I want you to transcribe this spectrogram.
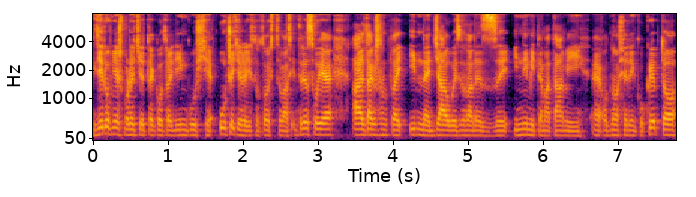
gdzie również możecie tego tradingu się uczyć, jeżeli jest to coś, co Was interesuje, ale także są tutaj inne działy związane z innymi tematami e, odnośnie rynku krypto.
